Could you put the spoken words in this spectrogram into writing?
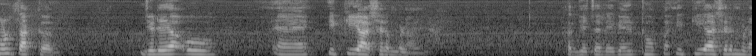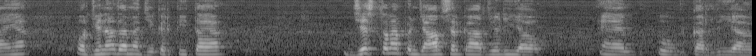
ਹੁਣ ਤੱਕ ਜਿਹੜੇ ਆ ਉਹ ਅਹ, 21 ਆਸ਼ਰਮ ਬਣਾਏ ਆ। ਅੱਗੇ ਚਲੇ ਗਏ ਇੱਥੋਂ ਆਪਾਂ 21 ਆਸ਼ਰਮ ਬਣਾਏ ਆ ਔਰ ਜਿਨ੍ਹਾਂ ਦਾ ਮੈਂ ਜ਼ਿਕਰ ਕੀਤਾ ਆ ਜਿਸ ਤਰ੍ਹਾਂ ਪੰਜਾਬ ਸਰਕਾਰ ਜਿਹੜੀ ਆ ਉਹ ਕਰਦੀ ਆ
